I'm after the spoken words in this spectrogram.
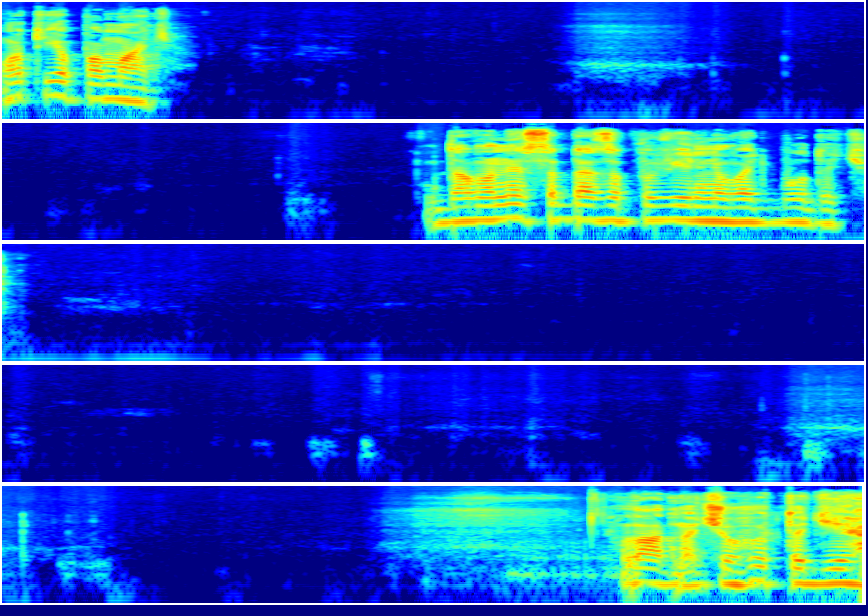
От йопа мать. Да вони себе заповільнювати будуть. Ладно, чого тоді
